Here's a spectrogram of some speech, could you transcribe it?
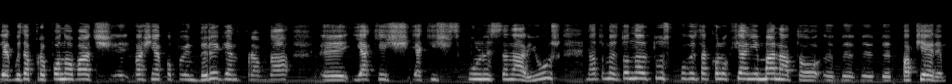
jakby zaproponować e, właśnie jako pewien dyrygent, prawda, e, jakieś, jakiś wspólny scenariusz. Natomiast Donald Tusk, mówiąc tak kolokwialnie, ma na to y, y, y, papiery.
